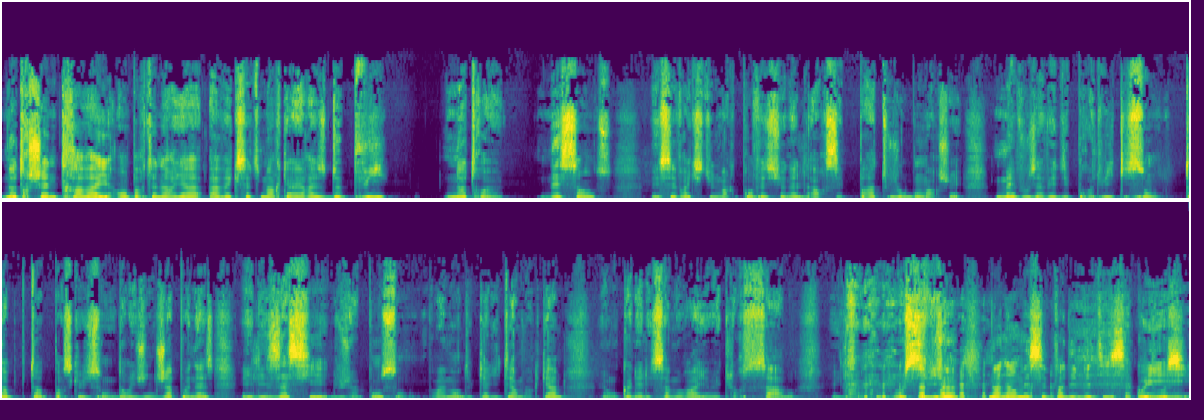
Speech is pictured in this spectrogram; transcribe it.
notre chaîne travaille en partenariat avec cette marque ARS depuis notre naissance. Et c'est vrai que c'est une marque professionnelle. Alors, c'est pas toujours bon marché, mais vous avez des produits qui sont top, top, parce qu'ils sont d'origine japonaise. Et les aciers du Japon sont vraiment de qualité remarquable. Et on connaît les samouraïs avec leurs sabres. Et ça coupe aussi bien. Non, non, mais c'est pas des bêtises, ça coupe Oui, aussi.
